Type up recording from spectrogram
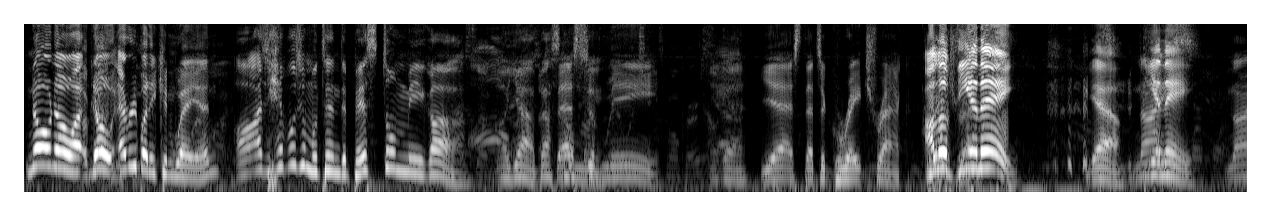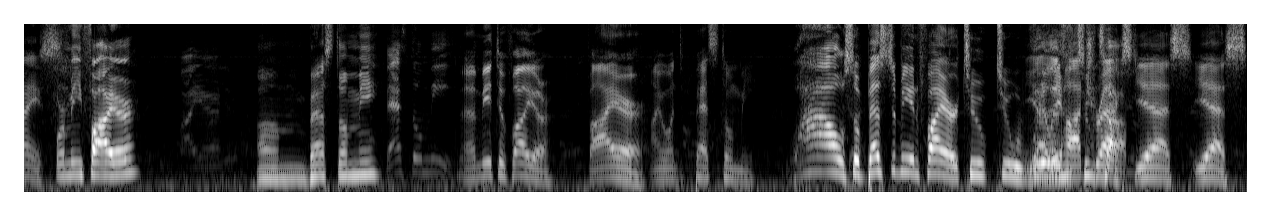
no, no, uh, no. Everybody can weigh in. 어, 아직 해보진 못했는데 베스트 온 미가 어, yeah, 베스트 Best of 온 미. me. Okay. Yes, that's a great track. I Great love track. DNA. Yeah, Nice. DNA. Nice. For me, fire. Um, best of me. Best on me. Uh, me to fire. Fire. I want best on me. Wow. So Best of Me and Fire, two two Yeah, really that's hot the two tracks. top. Yes, yes.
